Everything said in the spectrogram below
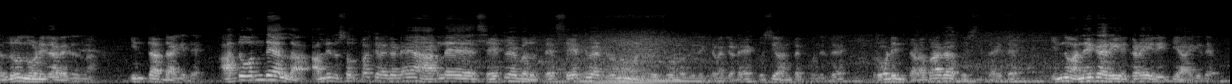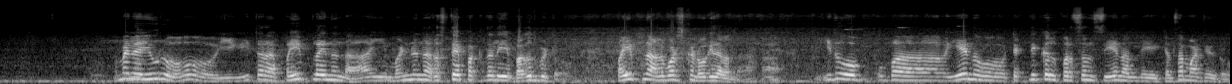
ಎಲ್ಲರೂ ನೋಡಿದ್ದಾರೆ ಇದನ್ನ. ಇಂಥದ್ದಾಗಿದೆ. ಅದು ಒಂದೇ ಅಲ್ಲ ಅಲ್ಲಿಂದ ಸ್ವಲ್ಪ ಕೆಳಗಡೆ ಹಾರ್ಲೆ ಸೇತುವೆ ಬರುತ್ತೆ. ಸೇತುವೆ ಹತ್ರನೂ ಮಣ್ಣು ಕೊಚ್ಕೊಂಡು ಹೋಗಿದೆ ಕೆಳಗಡೆ ಕುಸಿಯೋ ಹಂತಕ್ಕೆ ಬಂದಿದೆ. ರೋಡಿನ ತಳಭಾಗ ಕುಸಿತಾ ಇದೆ. ಇನ್ನೂ ಅನೇಕ ಕಡೆ ಈ ರೀತಿ ಆಗಿದೆ. ಆಮೇಲೆ ಇವರು ಈಗ ಈ ಥರ ಪೈಪ್ ಲೈನನ್ನು ಈ ಮಣ್ಣಿನ ರಸ್ತೆ ಪಕ್ಕದಲ್ಲಿ ಬಗೆದ್ಬಿಟ್ಟು ಪೈಪ್ನ ಅಳವಡಿಸ್ಕೊಂಡು ಹೋಗಿದಾರಲ್ಲ. ಇದು ಒಬ್ಬ ಏನು ಟೆಕ್ನಿಕಲ್ ಪರ್ಸನ್ಸ್ ಏನು ಅಲ್ಲಿ ಕೆಲಸ ಮಾಡ್ತಿದ್ರು?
